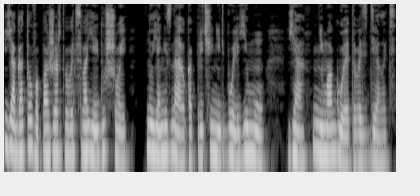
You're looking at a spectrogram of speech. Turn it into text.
Я готова пожертвовать своей душой, но я не знаю, как причинить боль ему. Я не могу этого сделать.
